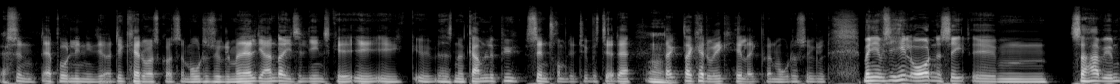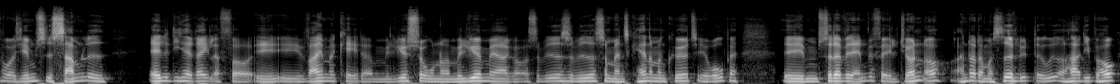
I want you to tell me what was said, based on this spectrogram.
ja. sådan er på linje det, og det kan du også godt som motorcykel. Men alle de andre italienske øh, øh, hvad sådan noget, gamle bycentrum, det er typisk der, der, mm. der, der kan du ikke, heller ikke på en motorcykel. Men jeg vil sige helt ordentligt set, øh, så har vi inde på vores hjemmeside samlet alle de her regler for øh, øh vejmarkader, miljøzoner, miljømærker osv., osv., som man skal have, når man kører til Europa. Øh, så der vil jeg anbefale John og andre, der må sidde og lytte derude og har de behov,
